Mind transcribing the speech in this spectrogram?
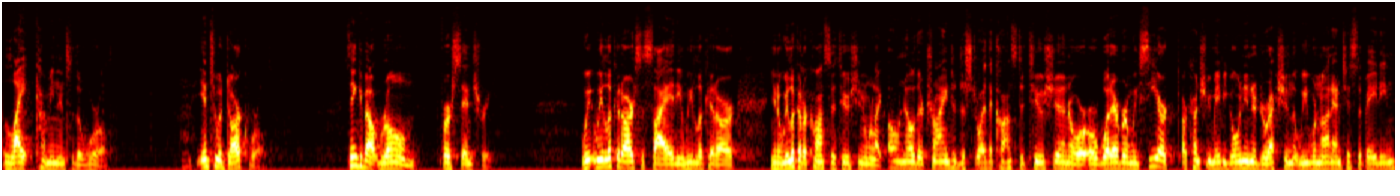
Light coming into the world, into a dark world. Think about Rome, first century. We, we look at our society and we look at our, you know, we look at our Constitution and we're like, oh no, they're trying to destroy the Constitution or, or whatever. And we see our, our country maybe going in a direction that we were not anticipating.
